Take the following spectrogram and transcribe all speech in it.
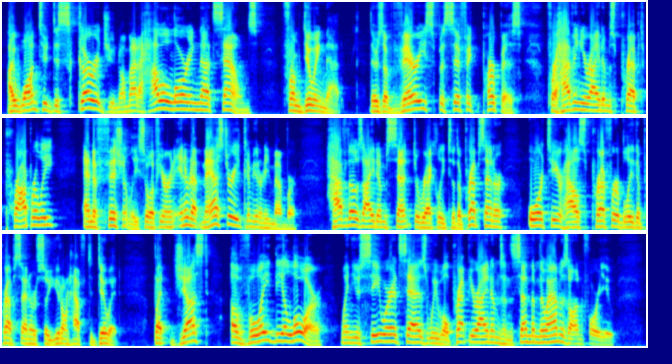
I want to discourage you, no matter how alluring that sounds, from doing that. There's a very specific purpose for having your items prepped properly and efficiently. So if you're an Internet Mastery community member, have those items sent directly to the prep center or to your house, preferably the prep center, so you don't have to do it. But just avoid the allure when you see where it says we will prep your items and send them to Amazon for you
